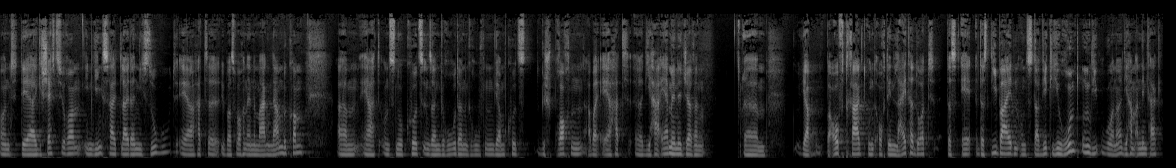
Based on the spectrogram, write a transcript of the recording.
Und der Geschäftsführer, ihm ging es halt leider nicht so gut. Er hatte übers Wochenende Magen-Darm bekommen. Ähm, er hat uns nur kurz in sein Büro dann gerufen. Wir haben kurz gesprochen, aber er hat äh, die HR-Managerin ähm, ja, beauftragt und auch den Leiter dort, dass, er, dass die beiden uns da wirklich rund um die Uhr, ne, die haben an dem Tag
